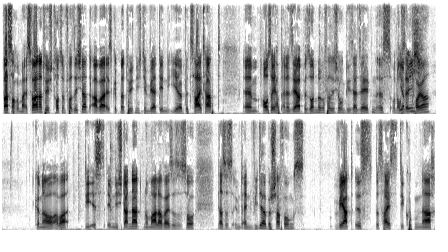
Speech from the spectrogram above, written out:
was auch immer. Es war natürlich trotzdem versichert, aber es gibt natürlich nicht den Wert, den ihr bezahlt habt. Ähm, außer ihr habt eine sehr besondere Versicherung, die sehr selten ist und auch sehr ich. teuer. Genau, aber die ist eben nicht Standard. Normalerweise ist es so, dass es eben ein Wiederbeschaffungswert ist. Das heißt, die gucken nach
